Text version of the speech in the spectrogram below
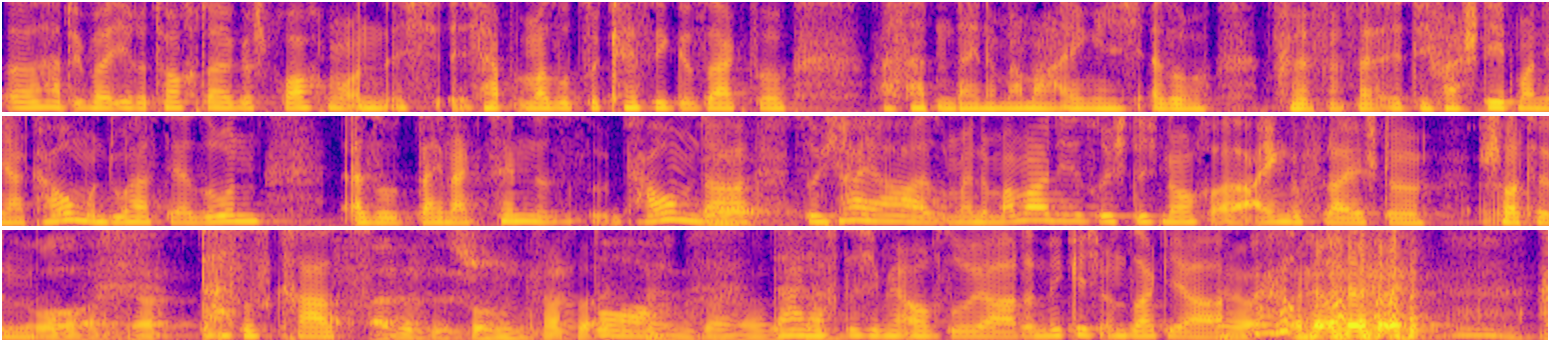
äh, hat über ihre Tochter gesprochen und ich, ich habe immer so zu Cassie gesagt, so, was hat denn deine Mama eigentlich, also die versteht man ja kaum und du hast ja so ein, also dein Akzent ist kaum da. Ja. So, ja, ja, also meine Mama, die ist richtig noch äh, eingefleischte Schottin. Boah, ja. Das ist krass. Ah, das ist schon ein krasser Boah, Akzent. Da, da dachte ich mir auch so, ja, dann nick ich und sag ja. Ja,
